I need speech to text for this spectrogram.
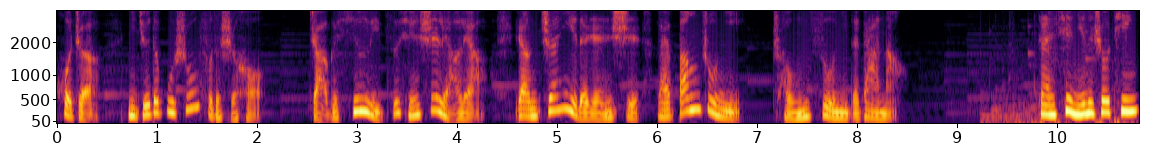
或者你觉得不舒服的时候，找个心理咨询师聊聊，让专业的人士来帮助你重塑你的大脑。感谢您的收听，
